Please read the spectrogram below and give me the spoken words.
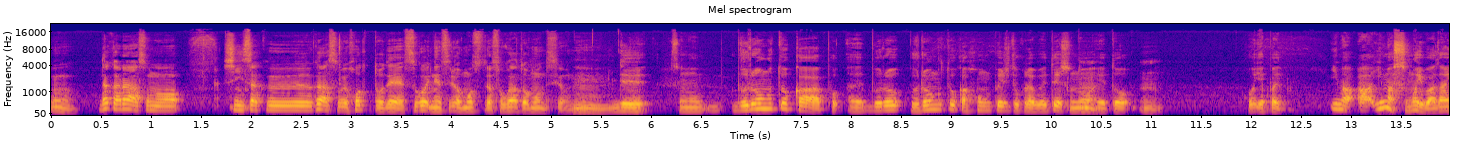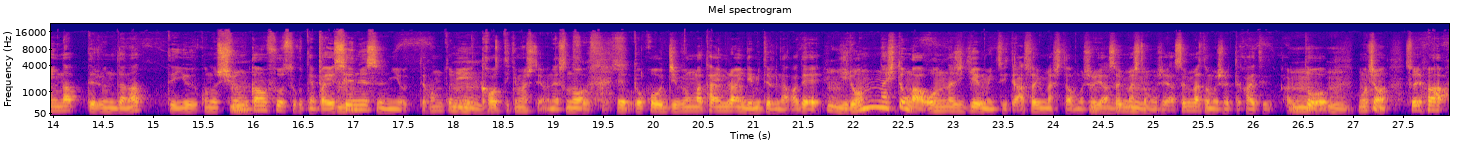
うん。うん、だからその新作がすごいホットですごい熱量を持つってそこだと思うんですよね。うん。でそのブログとかブロブログとかホームページと比べてその、うん。えっとうん。こうやっぱり今あ今すごい話題になってるんだなっていうこの瞬間風速ってやっぱり SNS によって本当に変わってきましたよね、そのえっとこう自分がタイムラインで見てる中で、うん。いろんな人が同じゲームについて遊びました面白い、うん。遊びました面白い遊びました面白いって書いてあると、もちろんそれは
